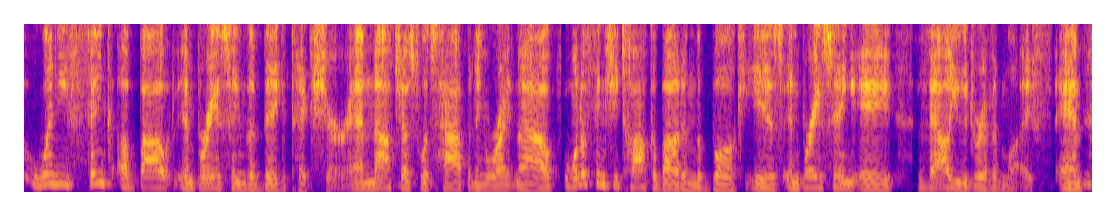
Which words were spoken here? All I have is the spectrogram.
When you think about embracing the big picture and not just what's happening right now, one of the things you talk about in the book is embracing a value-driven life and mm-hmm.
